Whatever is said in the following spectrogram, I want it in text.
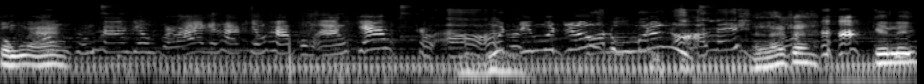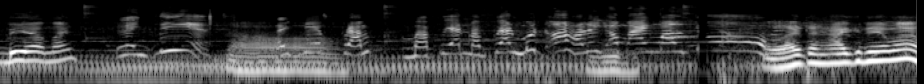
កងអាងខ្ញុំថាយកកន្លែងគេថាខ្ញុំហៅកងអាងចាំក្លោមុតនេះមុតរូមុតរូឥឡូវទៅគេលេងបៀមិនលេងបៀលេងបៀ5មកពាន់មកពាន់មុតអស់លេងអ៊ំឯងមកចូលឥឡូវទៅហៅគ្នាមក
